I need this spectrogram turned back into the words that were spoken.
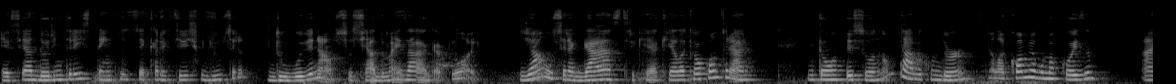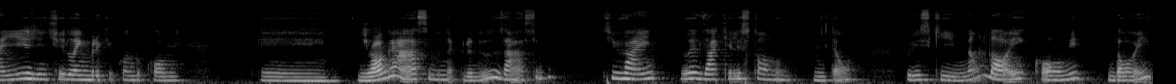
Essa é a dor em três tempos, é característico de úlcera duodenal, associado mais a H. pylori. Já a úlcera gástrica é aquela que é o contrário. Então a pessoa não estava com dor, ela come alguma coisa, aí a gente lembra que quando come, é, joga ácido, né? Produz ácido, que vai lesar aquele estômago. Então, por isso que não dói, come, dói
